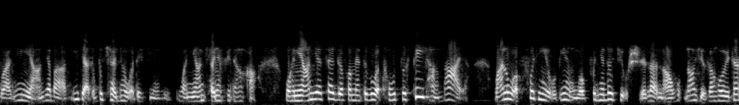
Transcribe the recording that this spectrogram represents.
我那娘家吧，一点都不牵扯我的经历。我娘条件非常好，我娘家在各方面都给我投资非常大呀。完了，我父亲有病，我父亲都九十了，脑脑血栓后遗症。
